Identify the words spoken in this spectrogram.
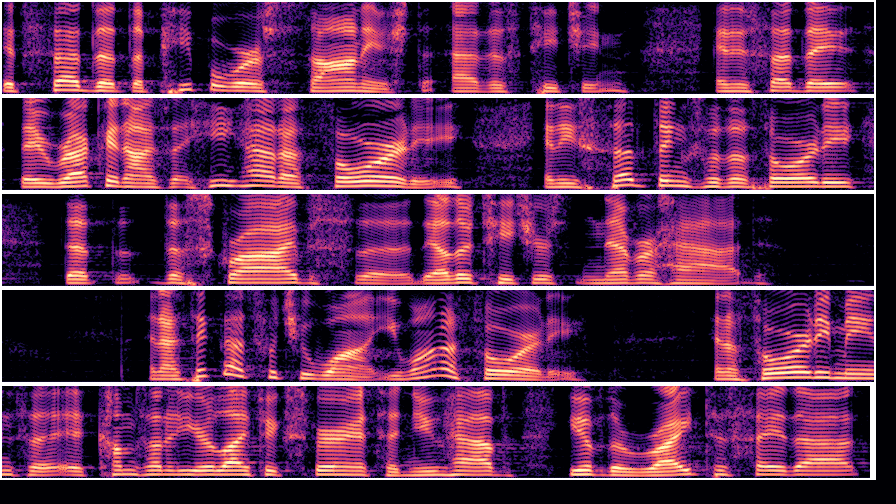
it said that the people were astonished at his teaching. And it said they, they recognized that he had authority, and he said things with authority that the, the scribes, the, the other teachers, never had. And I think that's what you want. You want authority. And authority means that it comes out of your life experience, and you have, you have the right to say that.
